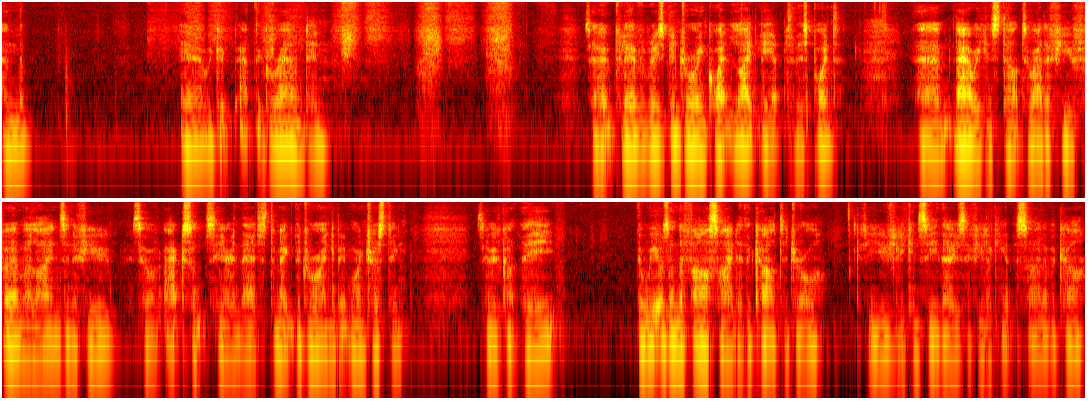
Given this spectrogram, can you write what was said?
And the yeah, we could add the ground in. So hopefully everybody's been drawing quite lightly up to this point. Um, now we can start to add a few firmer lines and a few sort of accents here and there just to make the drawing a bit more interesting. So we've got the the wheels on the far side of the car to draw, because you usually can see those if you're looking at the side of a car.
